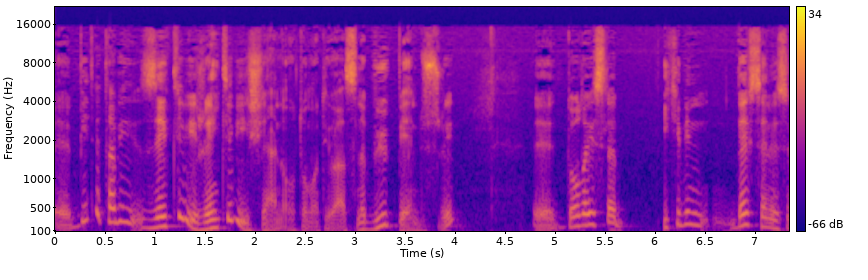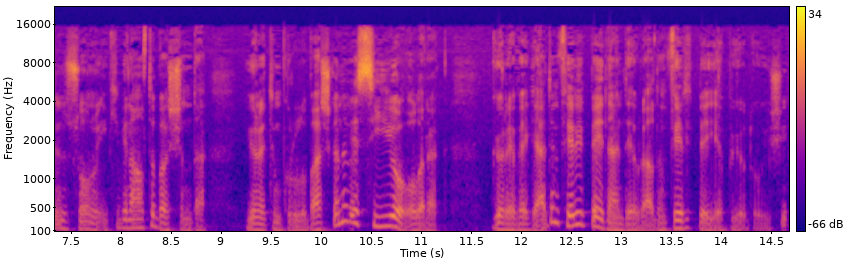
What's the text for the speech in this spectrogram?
E, bir de tabii zevkli bir, renkli bir iş yani otomotiv aslında. Büyük bir endüstri. E, dolayısıyla 2005 senesinin sonu, 2006 başında yönetim kurulu başkanı ve CEO olarak göreve geldim. Ferit Bey'den devraldım. Ferit Bey yapıyordu o işi.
